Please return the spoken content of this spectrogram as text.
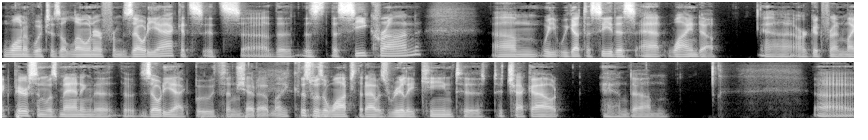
One of which is a loaner from Zodiac. It's it's uh, the this, the Seachron. Um, we we got to see this at Windup uh, our good friend Mike Pearson was manning the the Zodiac booth, and shout out Mike. This was a watch that I was really keen to to check out, and um, uh,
